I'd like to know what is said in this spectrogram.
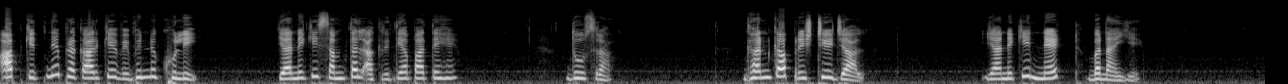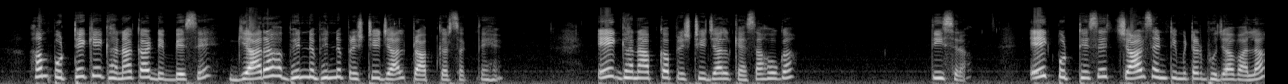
आप कितने प्रकार के विभिन्न खुली, यानी कि समतल आकृतियाँ पाते हैं? दूसरा घन का पृष्ठीय जाल, यानी कि नेट बनाइए। हम पुट्ठे के घनाकार डिब्बे से 11 भिन्न भिन्न पृष्ठीय जाल प्राप्त कर सकते हैं। एक घनाप का पृष्ठीय जाल कैसा होगा? तीसरा, एक पुट्ठे से चार सेंटीमीटर भुजा वाला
